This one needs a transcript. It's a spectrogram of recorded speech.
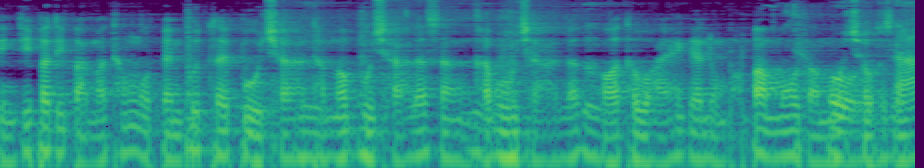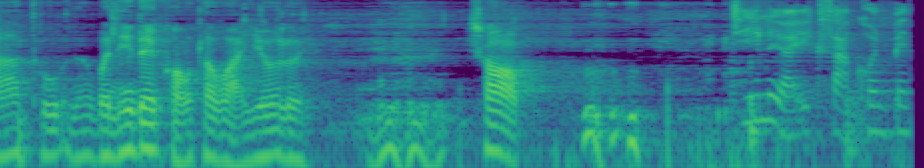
สิ่งที่ปฏิบัติมาทั้งหมดเป็นพุทธบูชาธรรมบูชาและสังฆบูชา แล้วขอถวายให้แก่หลวงพ่อป้าโมตโมชสาธุนะวันนี้ได้ของถวายเยอะเลย ชอบ ที่เหลืออีกสามคนเป็น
